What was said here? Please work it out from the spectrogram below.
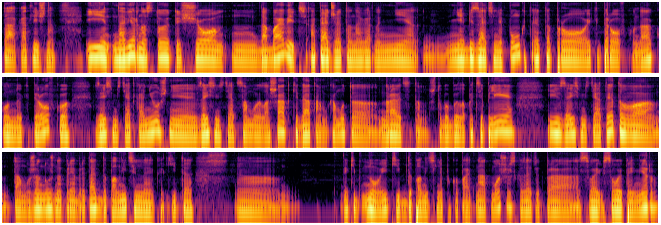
Так, отлично. И, наверное, стоит еще добавить, опять же, это, наверное, не, не обязательный пункт, это про экипировку, да, конную экипировку, в зависимости от конюшни, в зависимости от самой лошадки, да, там кому-то нравится, там, чтобы было потеплее, и в зависимости от этого там уже нужно приобретать дополнительные какие-то а, экип, ну, экип дополнительно покупать. Над, можешь рассказать вот про свой, свой пример?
